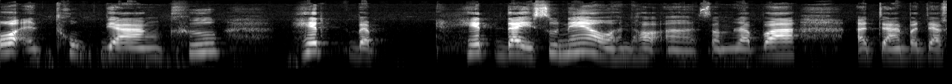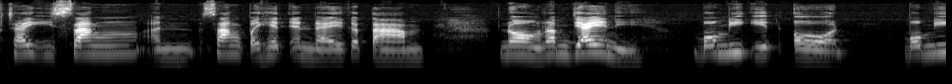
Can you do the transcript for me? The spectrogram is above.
ว์ทุกอย่างคือเฮ็ดแบบเฮ็ดได้สุแนวเถาะอ่าสำหรับว่าอาจารย์ประจักษ์ชัยอีสั่งอันสั่งไปเฮ็ดอันใดก็ตามน้องลำไยนี่ บ่มีอิดออดบ่มี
